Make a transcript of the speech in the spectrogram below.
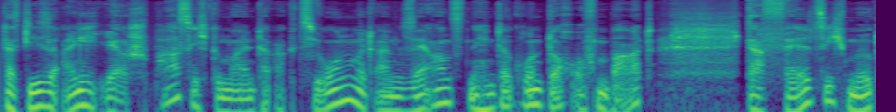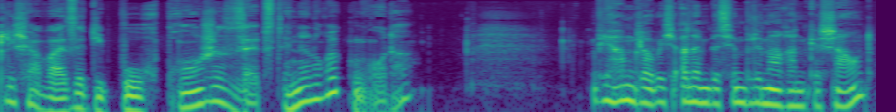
dass diese eigentlich eher spaßig gemeinte Aktion mit einem sehr ernsten Hintergrund doch offenbart, da fällt sich möglicherweise die Buchbranche Branche selbst in den Rücken, oder? Wir haben, glaube ich, alle ein bisschen blümmerant geschaut.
